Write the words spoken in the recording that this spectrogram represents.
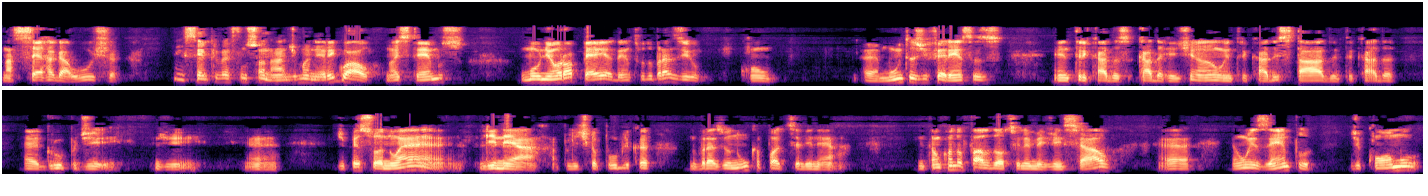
na Serra Gaúcha, nem sempre vai funcionar de maneira igual. Nós temos uma União Europeia dentro do Brasil, com é, muitas diferenças entre cada, cada região, entre cada estado, entre cada é, grupo de, de, é, de pessoa. Não é linear. A política pública no Brasil nunca pode ser linear. Então, quando eu falo do auxílio emergencial, é, é um exemplo de como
